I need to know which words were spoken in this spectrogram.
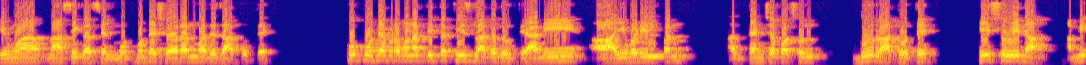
किंवा नाशिक असेल मोठमोठ्या शहरांमध्ये जात होते. खूप मोठ्या प्रमाणात तिथं फीज लागत होते आणि आई वडील पण त्यांच्यापासून दूर राहत होते. ही सुविधा आम्ही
